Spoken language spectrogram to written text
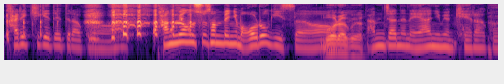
가, 리키게 되더라고요. 박명수 선배님 어록이 있어요. 뭐라고요? 남자는 애 아니면 개라고.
